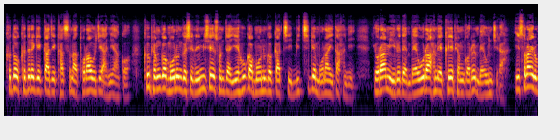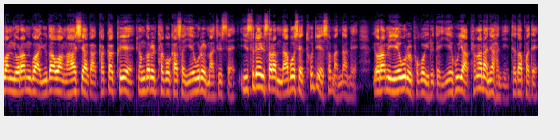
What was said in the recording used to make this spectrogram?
그도 그들에게까지 갔으나 돌아오지 아니하고 그 병거 모는 것이 림시의 손자 예후가 모는 것 같이 미치게 모나이다 하니 요람이 이르되 메우라 하며 그의 병거를 메운지라. 이스라엘 왕 요람과 유다 왕 아하시아가 각각 그의 병거를 타고 가서 예후를 맞을세 이스라엘 사람 나봇의 토지에서 만나매 요람이 예후를 보고 이르되 예후야 평안하냐 하니 대답하되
